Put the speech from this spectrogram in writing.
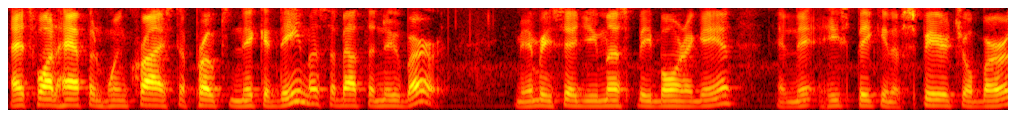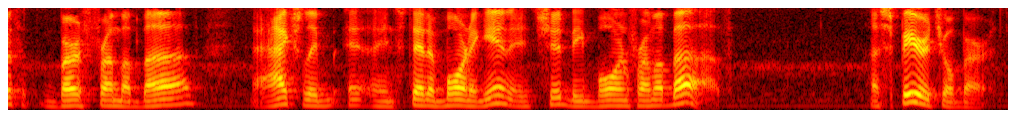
That's what happened when Christ approached Nicodemus about the new birth. Remember, he said, You must be born again. And he's speaking of spiritual birth, birth from above. Actually, instead of born again, it should be born from above, a spiritual birth.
